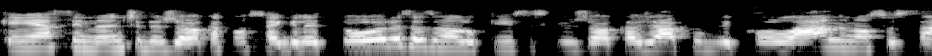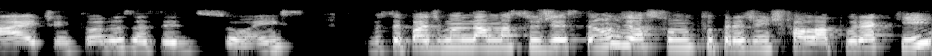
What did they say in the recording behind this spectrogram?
Quem é assinante do Joca consegue ler todas as maluquices que o Joca já publicou lá no nosso site, em todas as edições. Você pode mandar uma sugestão de assunto para a gente falar por aqui,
